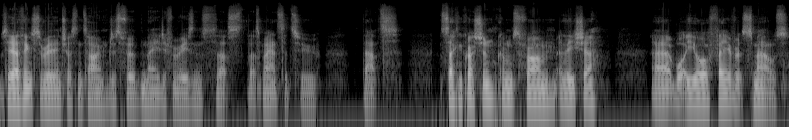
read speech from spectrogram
So yeah, I think it's a really interesting time, just for many different reasons. So that's that's my answer to that. Second question comes from Alicia. Uh, what are your favourite smells?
